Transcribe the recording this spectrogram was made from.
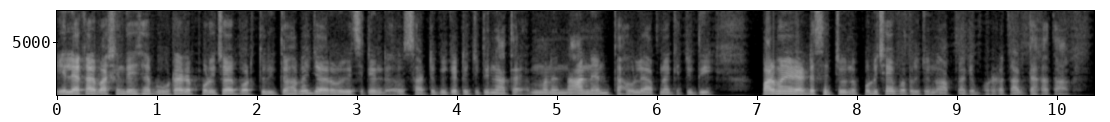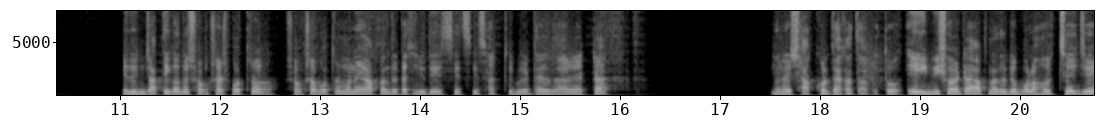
এলাকার বাসিন্দা হিসাবে ভোটারের পরিচয়পত্র দিতে হবে যার রেসিডেন্ট সার্টিফিকেট যদি না মানে না নেন, তাহলে আপনাকে যদি পার্মানেন্ট অ্যাড্রেসের জন্য, পরিচয়পত্রের জন্য আপনাকে ভোটার কার্ড দেখাতে হবে। এবং জাতিগত শংসাপত্র শংসাপত্র মানে আপনাদের কাছে যদি এসএসসি সার্টিফিকেট থাকে তাহলে একটা মানে স্বাক্ষর দেখাতে হবে। তো এই বিষয়টা আপনাদেরকে বলা হচ্ছে যে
